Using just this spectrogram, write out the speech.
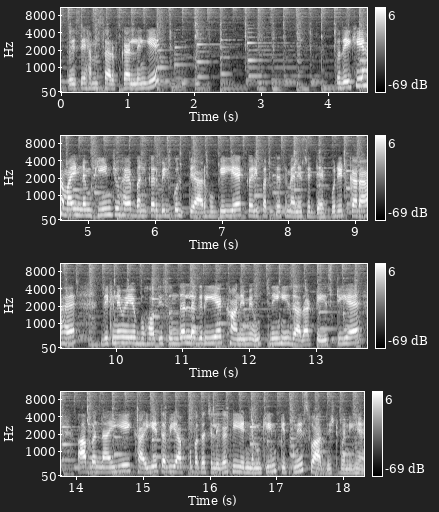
तो इसे हम सर्व कर लेंगे। तो देखिए, हमारी नमकीन जो है बनकर बिल्कुल तैयार हो गई है। करी पत्ते से मैंने इसे डेकोरेट करा है। दिखने में ये बहुत ही सुंदर लग रही है। खाने में उतनी ही ज़्यादा टेस्टी है। आप बनाइए, खाइए, तभी आपको पता चलेगा कि ये नमकीन कितनी स्वादिष्ट बनी है।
